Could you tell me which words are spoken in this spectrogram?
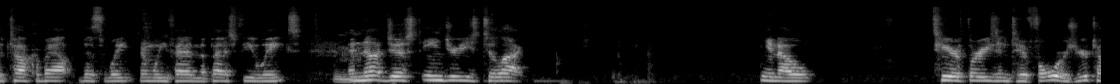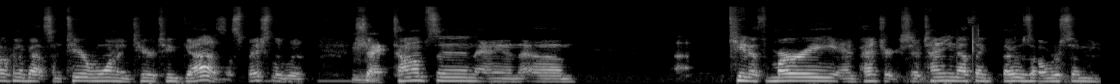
to talk about this week than we've had in the past few weeks, Mhm. and not just injuries to like, you know, tier threes and tier fours, you're talking about some tier one and tier two guys, especially with Mhm. Shaq Thompson and um, uh, Kenneth Murray and Patrick Surtain. I think those are some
